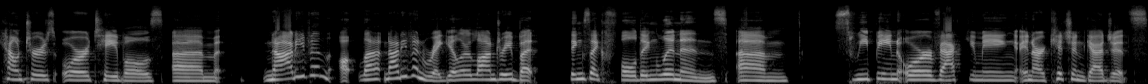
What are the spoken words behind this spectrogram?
counters or tables, um, not even uh, not even regular laundry, but things like folding linens, um, sweeping or vacuuming in our kitchen gadgets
